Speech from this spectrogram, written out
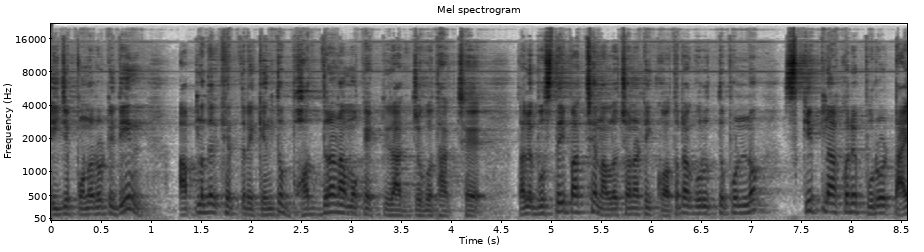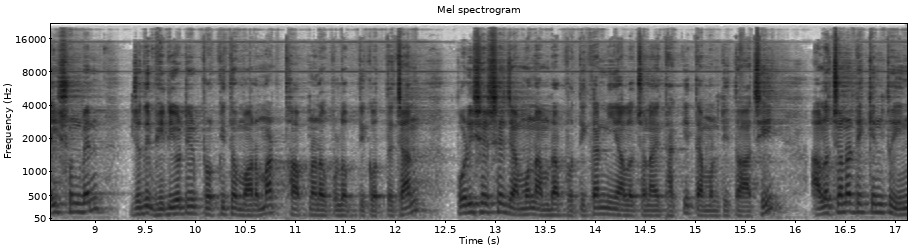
এই যে পনেরোটি দিন, আপনাদের ক্ষেত্রে কিন্তু ভদ্রা নামক একটি রাজযোগ্য থাকছে। তাহলে বুঝতেই পাচ্ছেন আলোচনাটি কতটা গুরুত্বপূর্ণ। স্কিপ না করে পুরোটাই শুনবেন। যদি ভিডিওটির প্রকৃত মর্মার্থ আপনারা উপলব্ধি করতে চান পরিশেষে যেমন আমরা প্রতিকার নিয়ে আলোচনায় থাকি, তেমনটি তো আছেই। আলোচনাটি কিন্তু ইন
